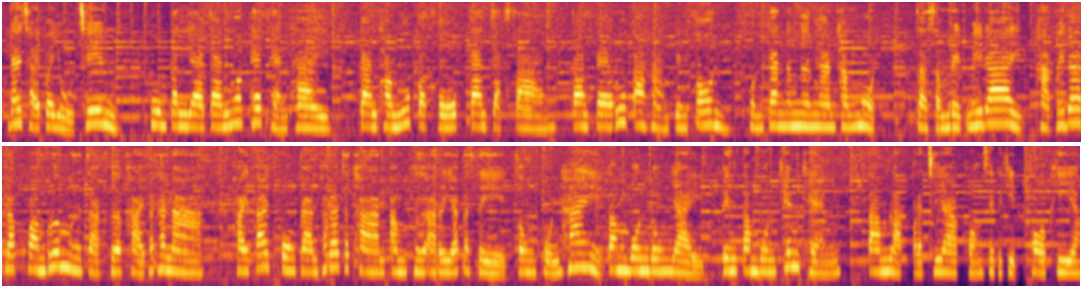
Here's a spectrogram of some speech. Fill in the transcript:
ได้ใช้ประโยชน์เช่น ภูมิปัญญาการนวดแพทย์แผนไทย การทำรูปประคบการจักสาร การแปรรูปอาหารเป็นต้น ผลการดำเนินงานทั้งหมด จะสำเร็จไม่ได้ หากไม่ได้รับความร่วมมือจากเครือข่ายพัฒนา ภายใต้โครงการพระราชทานอำเภออารยเกษตร ส่งผลให้ตำบลดงใหญ่ เป็นตำบลเข้มแข็ง ตามหลักปรัชญาของเศรษฐกิจพอเพียง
